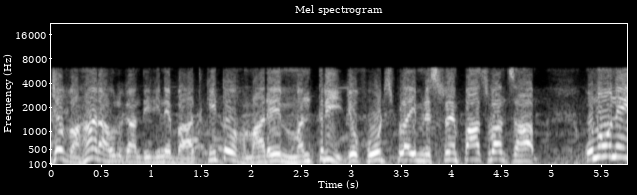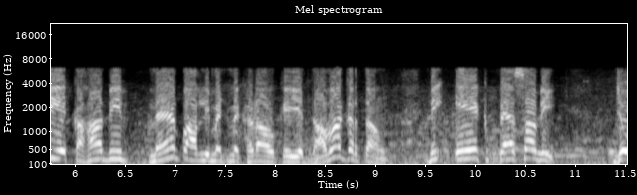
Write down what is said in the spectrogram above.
जब वहाँ राहुल गांधी जी ने बात की तो हमारे मंत्री, जो फ़ूड सप्लाई मिनिस्टर हैं, पासवान साहब, उन्होंने ये कहा भी, मैं पार्लियामेंट में खड़ा होकर ये दावा करता हूँ भी एक पैसा भी जो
